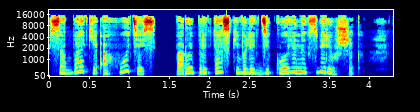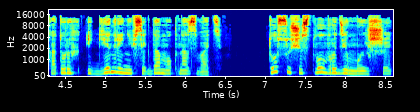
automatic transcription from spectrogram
Собаки, охотясь, порой притаскивали диковинных зверюшек, которых и Генри не всегда мог назвать. то существо вроде мыши,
